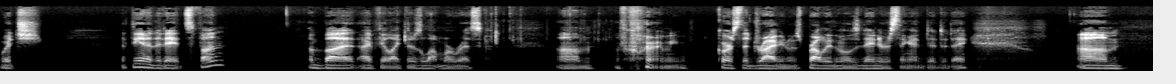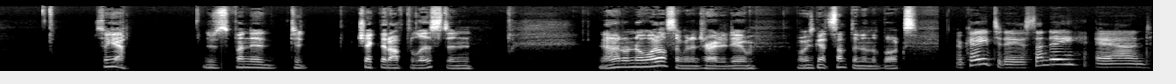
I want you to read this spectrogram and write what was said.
which at the end of the day, it's fun, but I feel like there's a lot more risk. Um, of course, I mean, of course, the driving was probably the most dangerous thing I did today. Um, so yeah, it was fun to, to check that off the list, and now I don't know what else I'm going to try to do. I've Always got something in the books. Okay, today is Sunday, and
